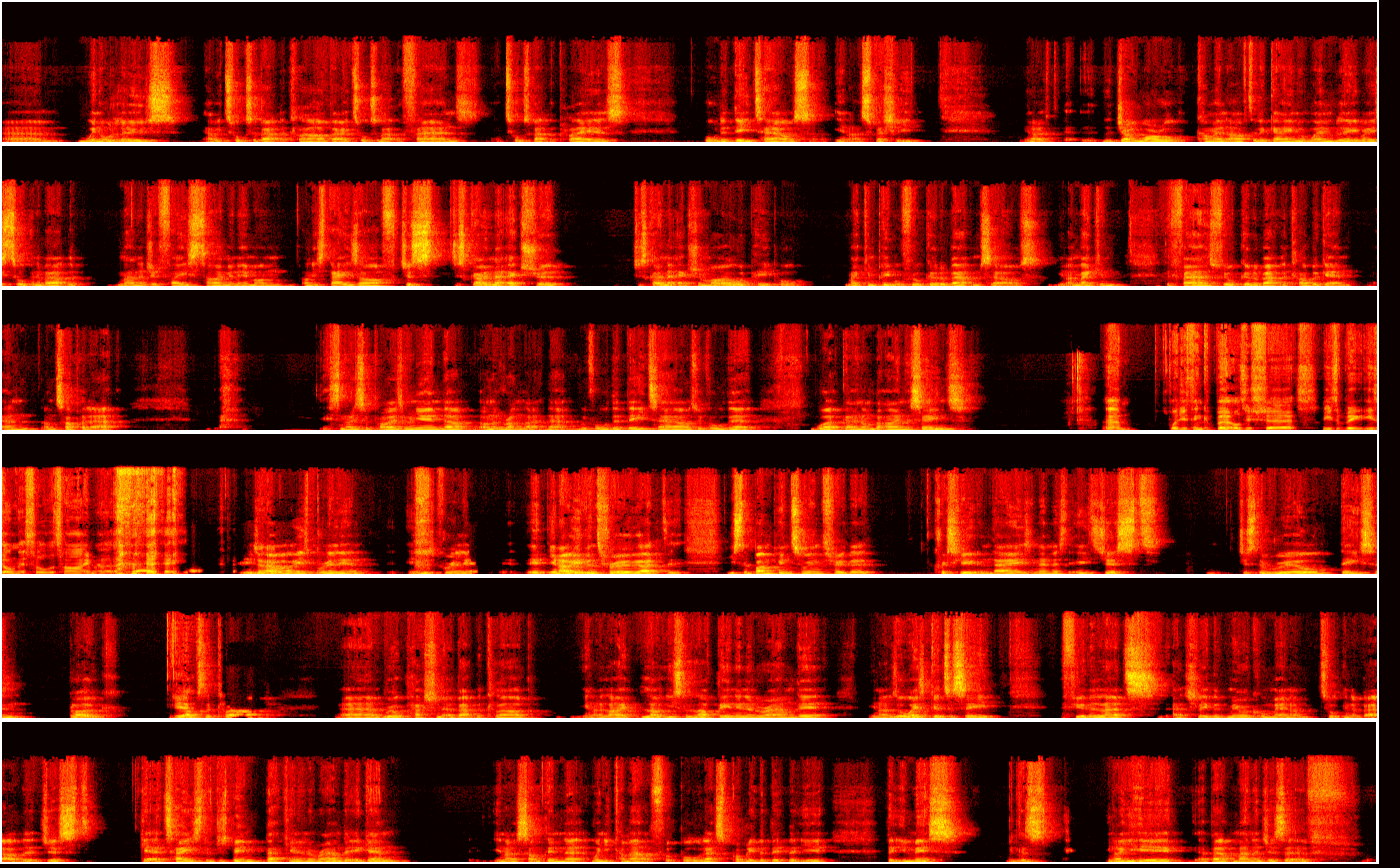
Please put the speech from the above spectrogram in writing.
um, win or lose, how he talks about the club, how he talks about the fans, he talks about the players, all the details. You know, especially you know the Joe Worrall comment after the game at Wembley, where he's talking about the manager FaceTiming him on on his days off, just just going that extra, just going that extra mile with people, making people feel good about themselves. You know, making the fans feel good about the club again. And on top of that, it's no surprise when you end up on a run like that with all the details, with all the work going on behind the scenes. Um, what do you think of Birtles' shirts? He's a big. He's on this all the time. Uh, you know? He's brilliant. He was brilliant. It, you know, even through I used to bump into him through the Chris Hughton days, and then he's just just a real decent bloke. Yeah. loves the club. Uh, real passionate about the club. You know, like, like used to love being in and around it. You know, it was always good to see a few of the lads, actually, the miracle men I'm talking about, that just get a taste of just being back in and around it again you know something that when you come out of football that's probably the bit that you that you miss because you know you hear about managers that have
